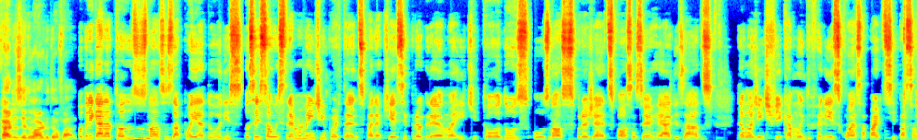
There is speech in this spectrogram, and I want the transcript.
Carlos Eduardo Del Valle. Obrigada a todos os nossos apoiadores. Vocês são extremamente importantes para que esse programa e que todos os nossos projetos possam ser realizados. Então a gente fica muito feliz com essa participação.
